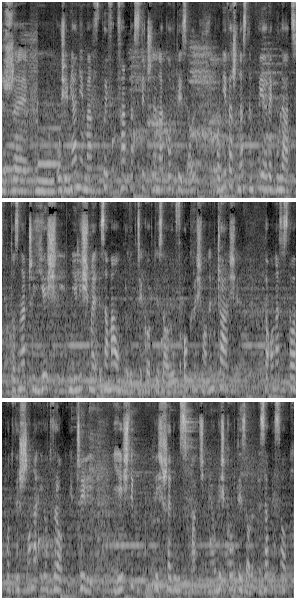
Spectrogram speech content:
że mm, uziemianie ma wpływ fantastyczny na kortyzol, ponieważ następuje regulacja. To znaczy, jeśli mieliśmy za małą produkcję kortyzolu w określonym czasie, to ona została podwyższona i odwrotnie, czyli jeśli byś szedł spać miałbyś kortyzol za wysoki,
